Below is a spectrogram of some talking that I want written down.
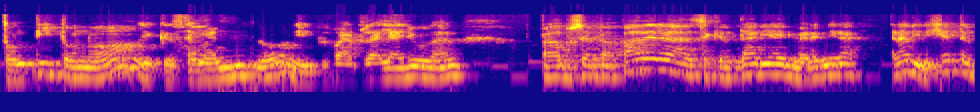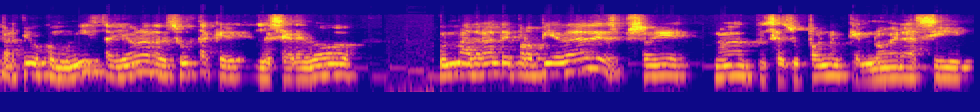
tontito, ¿no? Y que está malito y pues bueno, pues ahí le ayudan. Pero pues el papá de la secretaria y Merendira era dirigente del Partido Comunista y ahora resulta que les heredó un madral de propiedades. Pues oye, no, pues se supone que no era así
